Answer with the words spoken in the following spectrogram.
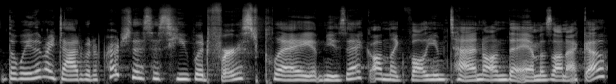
the way that my dad would approach this is he would first play music on like volume 10 on the Amazon Echo.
